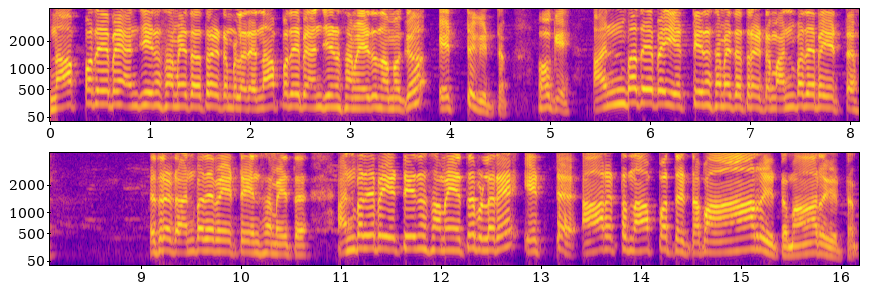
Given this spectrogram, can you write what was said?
നാൽപ്പത് ബൈ അഞ്ച് ചെയ്യുന്ന സമയത്ത് എത്ര കിട്ടും പിള്ളേരെ? നാൽപ്പത് ബൈ അഞ്ച് ചെയ്യുന്ന സമയത്ത് നമുക്ക് എട്ട് കിട്ടും. ഓക്കെ. അൻപത് ബൈ എട്ട് ചെയ്യുന്ന സമയത്ത് എത്ര കിട്ടും? അൻപത് ബൈ എട്ട്. എത്ര കിട്ടും? അൻപത് ബൈ എട്ട് ചെയ്യുന്ന സമയത്ത്. അൻപത് ബൈ എട്ട് ചെയ്യുന്ന സമയത്ത് പിള്ളേരെ എട്ട് ആറെട്ട് നാൽപ്പത്തെട്ട് അപ്പോൾ ആറ് കിട്ടും ആറ് കിട്ടും.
